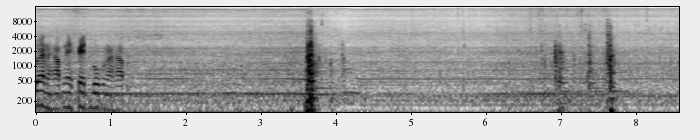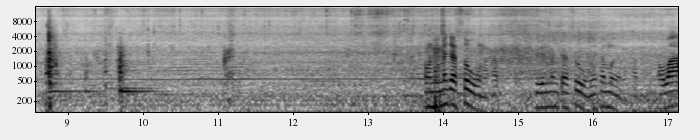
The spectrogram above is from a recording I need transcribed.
ด้วยนะครับ ใน Facebook นะครับตรงนี้มันจะสูงนะครับพื้นมันจะสูงไม่เสมอนะครับ เพราะว่า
